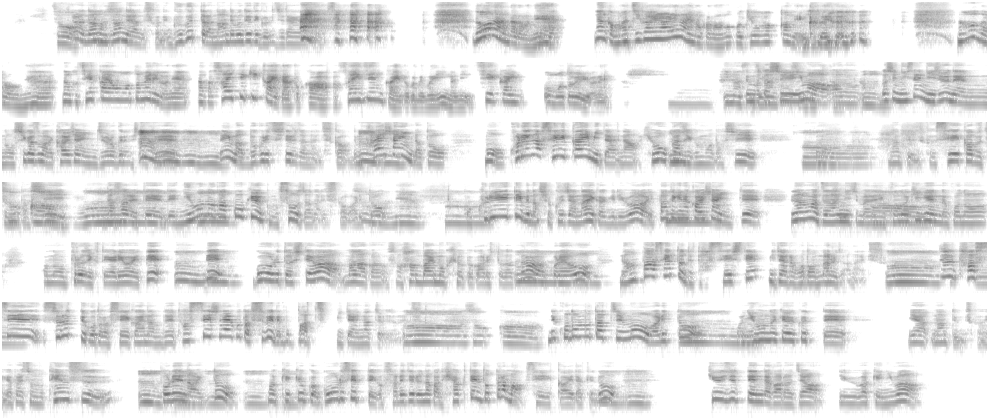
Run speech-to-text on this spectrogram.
そそれはう。でもななんでなんですかね。ググったら何でも出てくる時代だからですか？どうなんだろうね。なんか間違えられないのかな？なんか脅迫観念かね。なんだろうね。なんか正解を求めるよね。なんか最適解だとか、最善解とかでもいいのに、正解を求めるよね。今でも私今あの、うん。私2020年の4月まで会社員16年してて、うんうんうんうん。で今独立してるじゃないですか。でうんうん。も会社員だと、もうこれが正解みたいな評価軸もだし、あー。なんていうんですか成果物もだし出されてで日本の学校校教育もそうじゃないですか割と。ね、こうクリエイティブな職じゃない限りは一般的な会社員って何月何日までにこの期限のこのこのプロジェクトやり終えてでゴールとしてはまあなんかその販売目標とかある人だったらこれを何パーセントで達成してみたいなことになるじゃないですか。で達成するってことが正解なので達成しないことは全てもう×みたいになっちゃうじゃないですか。ああ、そっか。で子どもたちも割とうん日本の教育っていやなんていうんですかね。やっぱりその点数、うん取れないと結局はゴール設定がされてる中で100点取ったらまあ正解だけど、うんうん。90点だからじゃあっていうわけには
